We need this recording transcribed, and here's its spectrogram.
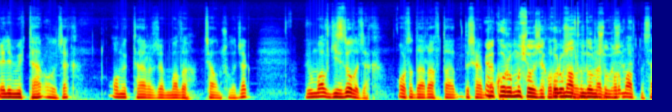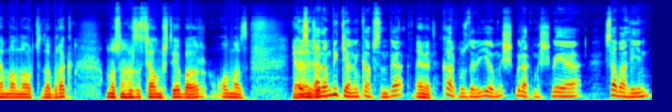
Belli bir miktar olacak. O miktarca malı çalmış olacak. Ve bu mal gizli olacak. Ortada, rafta, dışarıda. Yani korunmuş olacak, korunmuş koruma altında olmuş Tabii, olacak. Koruma altında. Sen malını ortada bırak. Ondan sonra hırsız çalmış diye bağır. Olmaz. Yani Mesela önce- adam dükkanın kapısında Evet. karpuzları yığmış, bırakmış veya sabahleyin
